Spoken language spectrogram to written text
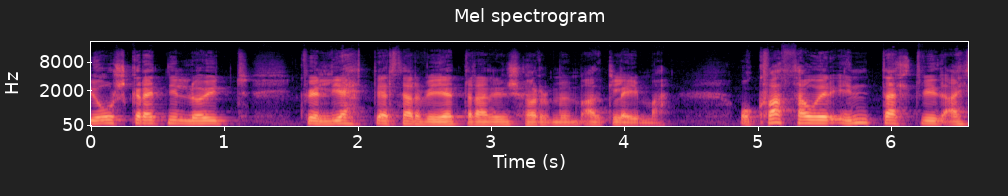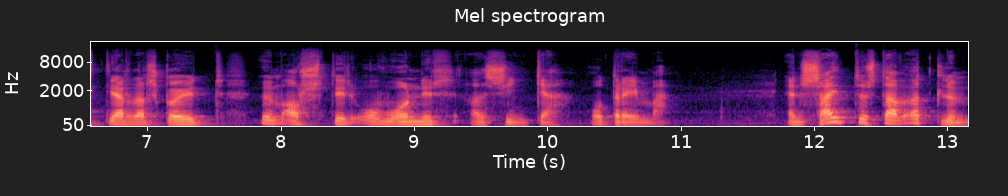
ljósgrætni laut, hver létt er þar vetrarins hörmum að gleima, og hvað þá er indalt við ættjarðarskaut um ástir og vonir að syngja og dreyma. En sætust af öllum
